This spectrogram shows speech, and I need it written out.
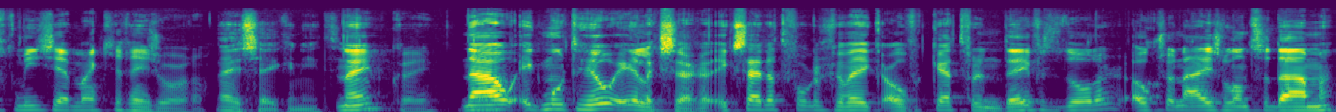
2,35. Misha, maak je geen zorgen. Nee, zeker niet. Nee? Oké. Nou, ik moet heel eerlijk zeggen. Ik zei dat vorige week over Catherine Davis Dollar. Ook zo'n IJslandse dame.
